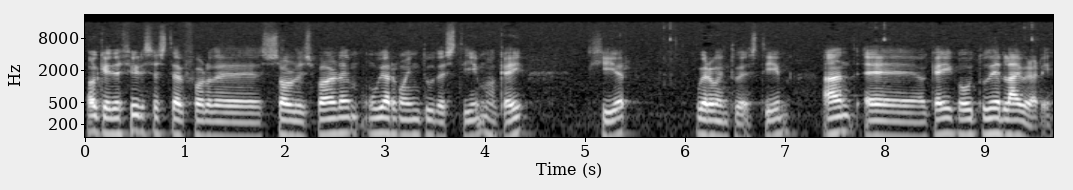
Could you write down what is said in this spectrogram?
Okay, the first step for the solve this problem, we are going to the Steam, okay, here, we are going to the Steam, and uh, okay, go to the library,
